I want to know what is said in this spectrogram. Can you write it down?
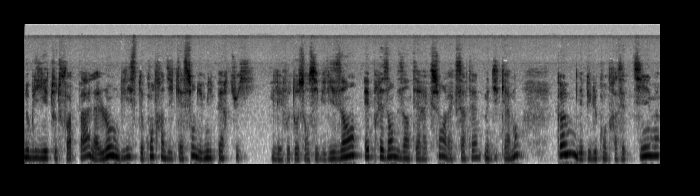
N'oubliez toutefois pas la longue liste de contre-indications du millepertuis. Il est photosensibilisant et présente des interactions avec certains médicaments comme des pilules contraceptives,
